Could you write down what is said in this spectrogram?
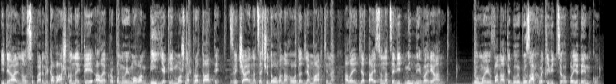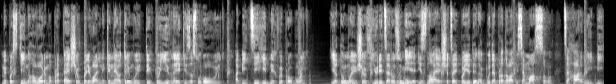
Ідеального суперника важко знайти, але пропонуємо вам бій, який можна продати. Звичайно, це чудова нагода для Мартіна, але і для Тайсона це відмінний варіант. Думаю, фанати були б у захваті від цього поєдинку. Ми постійно говоримо про те, що вболівальники не отримують тих боїв, на які заслуговують, а бійці гідних випробувань. Я думаю, що Ф'юрі це розуміє і знає, що цей поєдинок буде продаватися масово. Це гарний бій.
